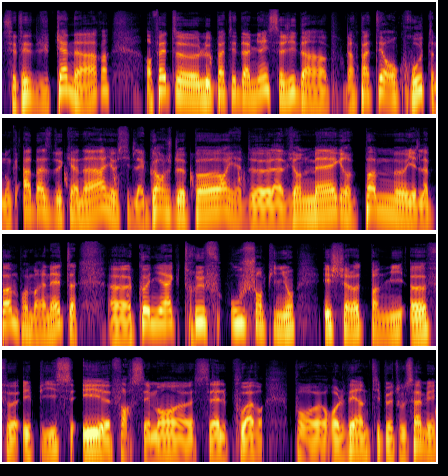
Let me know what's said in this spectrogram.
c'était du canard. En fait, euh, le pâté d'Amiens, il s'agit d'un pâté en croûte, donc à base de canard. Il y a aussi de la gorge de porc, il y a de la viande maigre, pomme, il y a de la pomme, pomme euh, cognac, truffe ou champignons, échalote, pain de mie, œufs, euh, épices et forcément sel, poivre pour relever un petit peu tout ça. Mais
